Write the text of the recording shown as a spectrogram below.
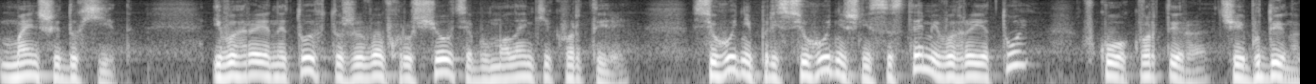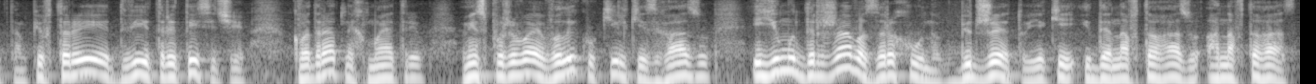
менший дохід, і виграє не той, хто живе в Хрущовці або в маленькій квартирі. Сьогодні при сьогоднішній системі виграє той, в кого квартира чи будинок там півтори, дві, три тисячі квадратних метрів. Він споживає велику кількість газу, і йому держава за рахунок бюджету, який іде Нафтогазу, а Нафтогаз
